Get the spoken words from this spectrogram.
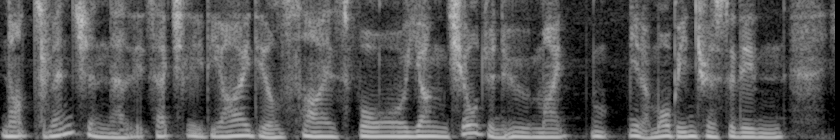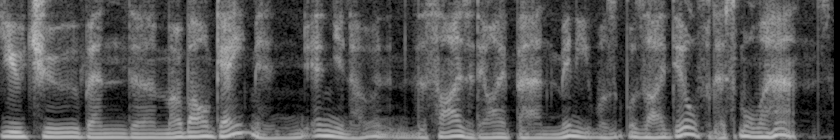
Not to mention that it's actually the ideal size for young children who might, you know, more be interested in YouTube and uh, mobile gaming. And you know, the size of the iPad Mini was was ideal for their smaller hands.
